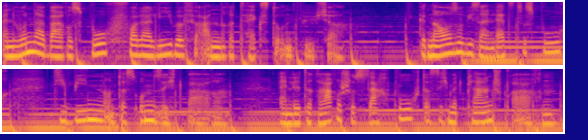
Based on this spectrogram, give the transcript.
Ein wunderbares Buch voller Liebe für andere Texte und Bücher. Genauso wie sein letztes Buch Die Bienen und das Unsichtbare, ein literarisches Sachbuch, das sich mit Plansprachen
